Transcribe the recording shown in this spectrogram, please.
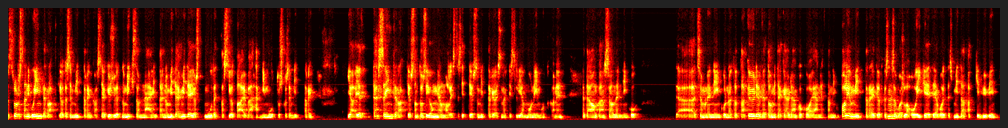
suorastaan niin kuin interaktiota sen mittarin kanssa ja kysyä, että no miksi on näin, tai no miten, miten jos muutettaisiin jotain vähän, niin muuttuisiko se mittari. Ja, ja tässä interaktiossa on tosi ongelmallista sitten, jos se mittari on esimerkiksi liian monimutkainen. Ja tämä on myös sellainen niin kuin, semmoinen niin kuin, no, tota, köydenveto, mitä käydään koko ajan, että on niin kuin paljon mittareita, jotka sinänsä voisivat olla oikeita ja voitaisiin mitatakin hyvin,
